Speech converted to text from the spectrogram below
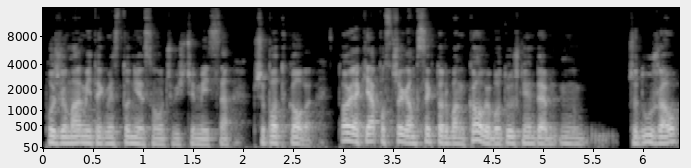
poziomami, tak więc to nie są oczywiście miejsca przypadkowe. To jak ja postrzegam sektor bankowy, bo tu już nie będę mm, przedłużał,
